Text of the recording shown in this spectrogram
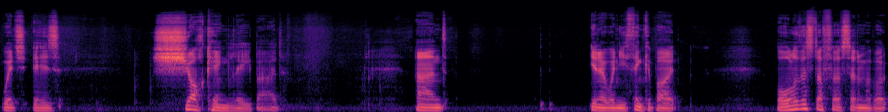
which is shockingly bad. And, you know, when you think about all of the stuff that I've said in my book,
